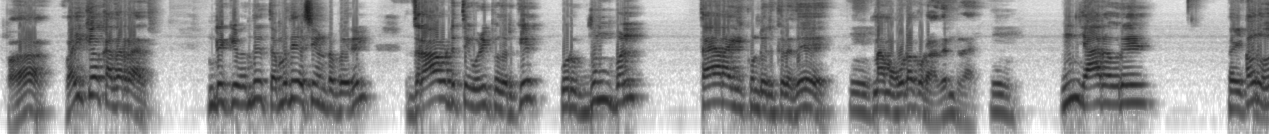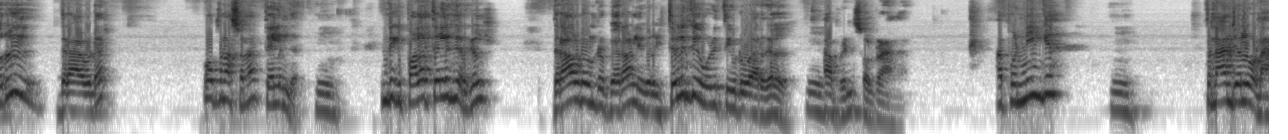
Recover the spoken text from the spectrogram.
இப்போ வைகோ கதறாரு இன்றைக்கு வந்து தமிழ் தேசியம் என்ற பெயரில் திராவிடத்தை ஒழிப்பதற்கு ஒரு கும்பல் தயாராகி கொண்டு இருக்கிறது நாம விடக்கூடாதுன்றார். யார் அவரு. அவர் ஒரு திராவிடர். ஓப்பனா சொன்னா தெலுங்கர் ம், இன்றைக்கு பல தெலுங்கர்கள் திராவிடம் என்ற பெயரால் இவர்கள் தெலுங்கை ஒழித்து விடுவார்கள். அப்படின்னு சொல்றாங்க. அப்போ நீங்க. இப்போ நான் சொல்லுவேனா?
